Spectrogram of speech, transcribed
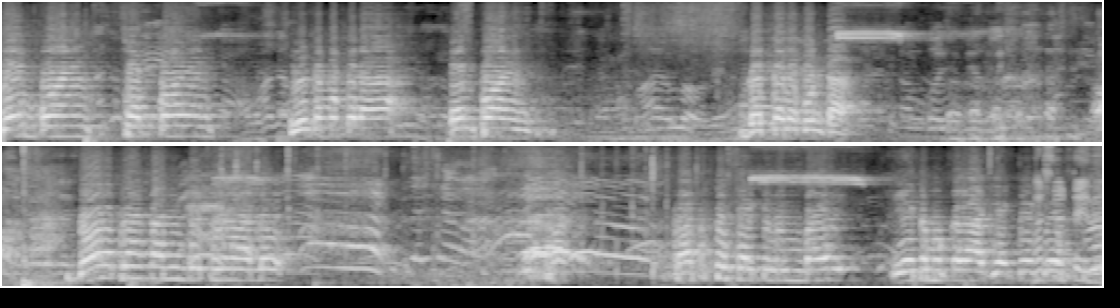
game points check points Eetha Mokkala ten పాయింట్స్ గద్దలకుంట దూర ప్రాంతాల నుంచి వచ్చిన వాళ్ళు. ఫస్ట్ సెట్ విన్ బై ఈత ముక్కల జడ్జెస్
